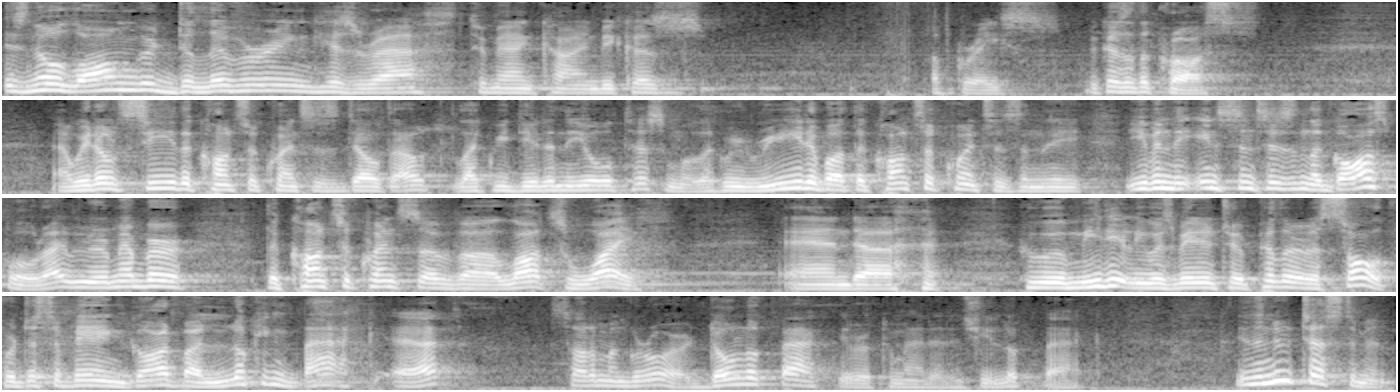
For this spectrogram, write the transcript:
is no longer delivering his wrath to mankind because of grace, because of the cross. And we don't see the consequences dealt out like we did in the Old Testament. Like we read about the consequences and the, even the instances in the gospel, right? We remember the consequence of uh, Lot's wife, and uh, who immediately was made into a pillar of salt for disobeying God by looking back at Sodom and Gomorrah. Don't look back, they were commanded, and she looked back. In the New Testament,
